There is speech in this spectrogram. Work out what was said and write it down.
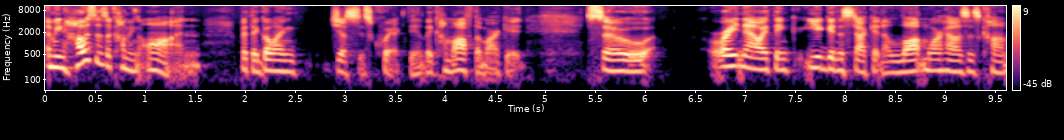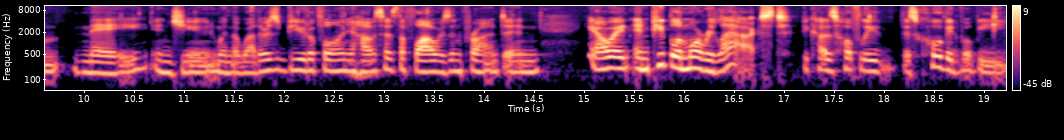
I mean houses are coming on, but they're going just as quick. They, they come off the market. So right now, I think you're going to start getting a lot more houses come May and June when the weather is beautiful and your house has the flowers in front and you know, and, and people are more relaxed because hopefully this COVID will be,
